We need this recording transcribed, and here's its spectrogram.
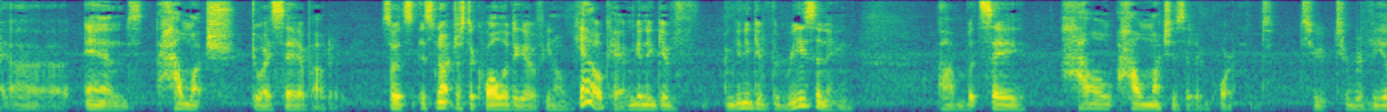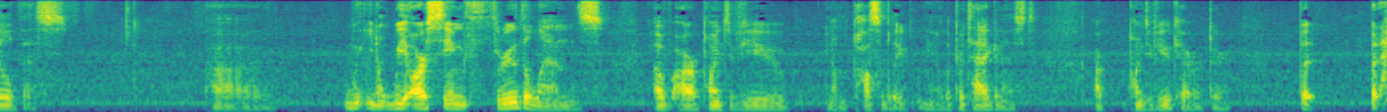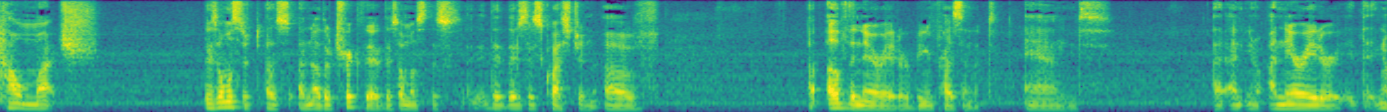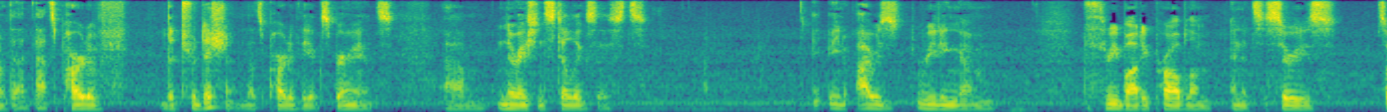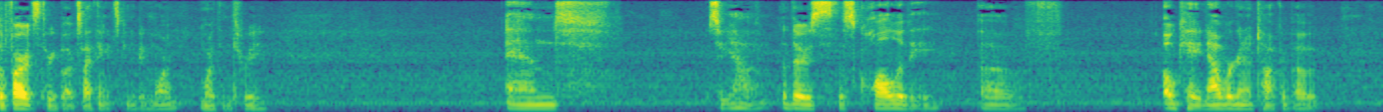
uh, and how much do I say about it? So it's it's not just a quality of you know yeah okay I'm gonna give I'm gonna give the reasoning, um, but say how how much is it important to to reveal this? Uh, we, you know we are seeing through the lens of our point of view, you know possibly you know the protagonist, our point of view character, but but how much there's almost a, a, another trick there. There's almost this. There's this question of uh, of the narrator being present and and you know a narrator. You know that that's part of the tradition. That's part of the experience. Um, narration still exists. You know, I was reading um, the Three Body Problem, and it's a series. So far, it's three books. I think it's going to be more more than three and so yeah there's this quality of okay now we're going to talk about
